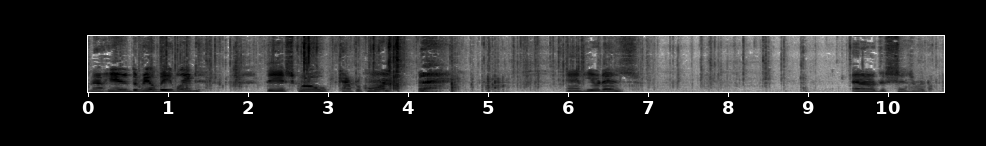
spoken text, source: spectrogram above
Now, here's the real Beyblade. The Screw Capricorn. And here it is. And I'll just scissor it open.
